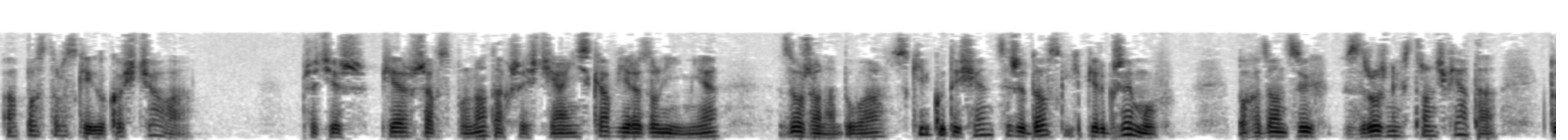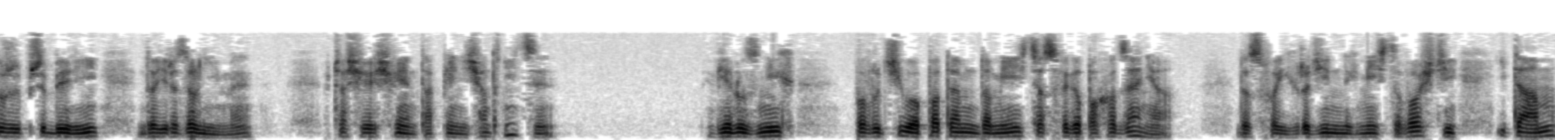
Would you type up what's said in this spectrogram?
apostolskiego Kościoła. Przecież pierwsza wspólnota chrześcijańska w Jerozolimie złożona była z kilku tysięcy żydowskich pielgrzymów pochodzących z różnych stron świata, którzy przybyli do Jerozolimy w czasie święta Pięćdziesiątnicy. Wielu z nich powróciło potem do miejsca swego pochodzenia, do swoich rodzinnych miejscowości i tam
